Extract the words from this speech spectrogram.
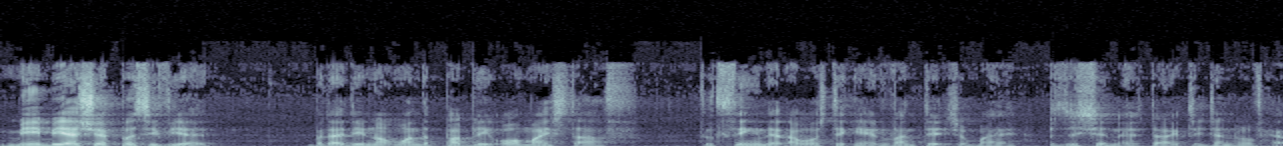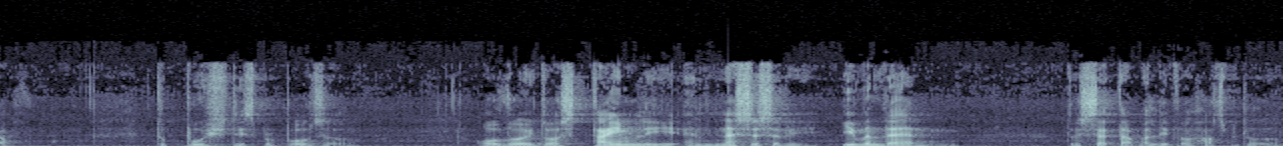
Maybe I should have persevered, but I did not want the public or my staff to think that I was taking advantage of my position as Director General of Health to push this proposal although it was timely and necessary, even then, to set up a liver hospital,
